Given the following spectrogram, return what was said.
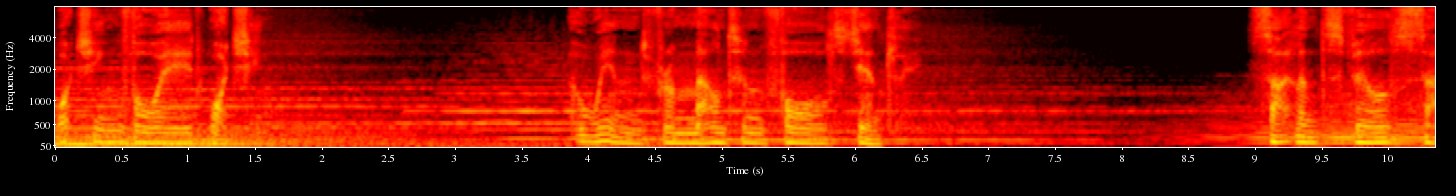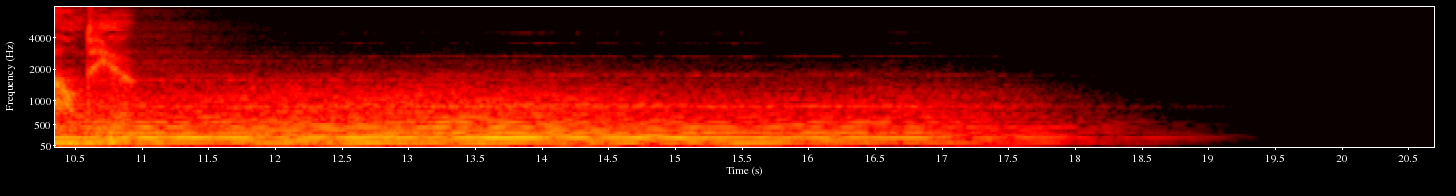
watching void watching. A wind from mountain falls gently. Silence fills sound here.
